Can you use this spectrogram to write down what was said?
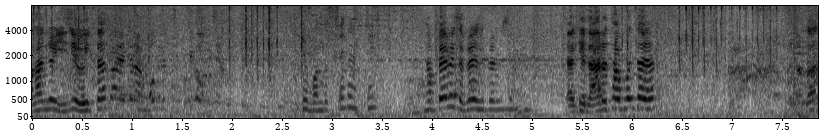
간정 이제 여기 있다. 우리 먼저 찍을게. 형 빼면서 빼면서 빼면서. 야걔 나를 탑 혼자야 잠깐.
